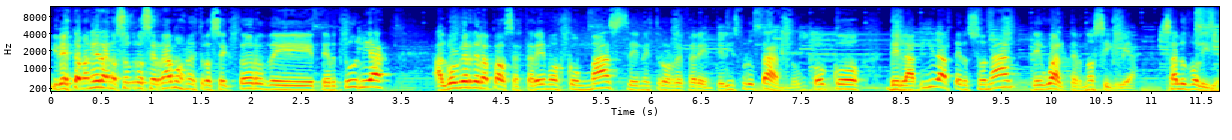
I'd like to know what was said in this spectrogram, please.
Y de esta manera nosotros cerramos nuestro sector de tertulia. Al volver de la pausa estaremos con más de nuestro referente, disfrutando un poco de la vida personal de Walter Nosiglia. Salud Bolivia.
